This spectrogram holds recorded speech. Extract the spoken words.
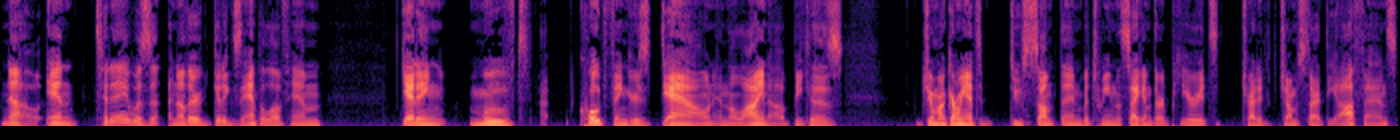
No, and today was another good example of him getting moved uh, quote fingers down in the lineup because Jim Montgomery had to do something between the second and third periods to try to jumpstart the offense.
